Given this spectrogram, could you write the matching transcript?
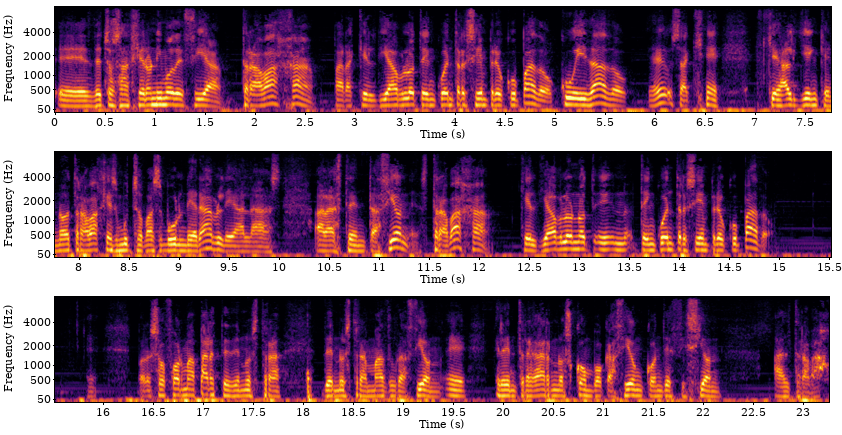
Eh, de hecho, San Jerónimo decía, trabaja para que el diablo te encuentre siempre ocupado, cuidado, ¿eh? o sea, que, que, alguien que no trabaje es mucho más vulnerable a las, a las tentaciones, trabaja, que el diablo no te, encuentre siempre ocupado. ¿eh? Por eso forma parte de nuestra, de nuestra maduración, el entregarnos con vocación, con decisión al trabajo.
